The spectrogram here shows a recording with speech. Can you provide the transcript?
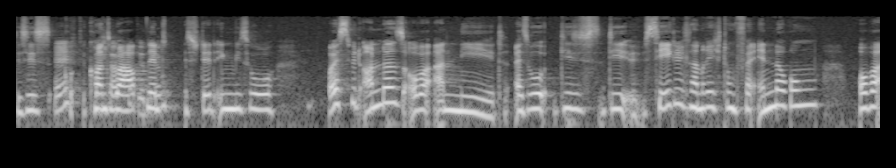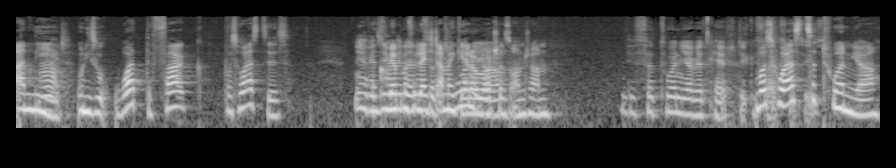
Das ist, kann es überhaupt nicht, es steht irgendwie so, alles wird anders, aber auch nicht. Also die, die Segel sind Richtung Veränderung, aber auch nicht. Ja. Und ich so, what the fuck? Was heißt das? Ja, also ich werde mir vielleicht einmal Gerda Rogers anschauen. Das Saturnjahr wird heftig. Was heißt Saturnjahr?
